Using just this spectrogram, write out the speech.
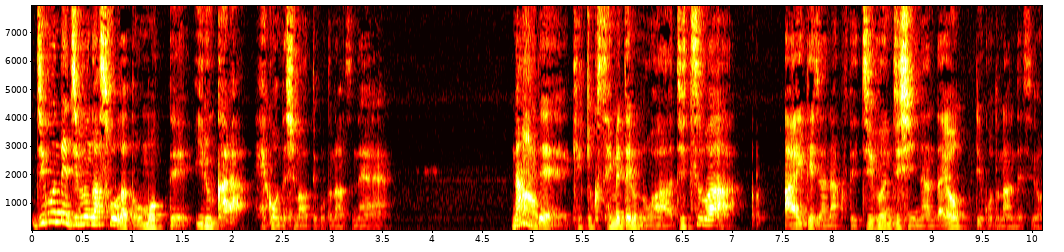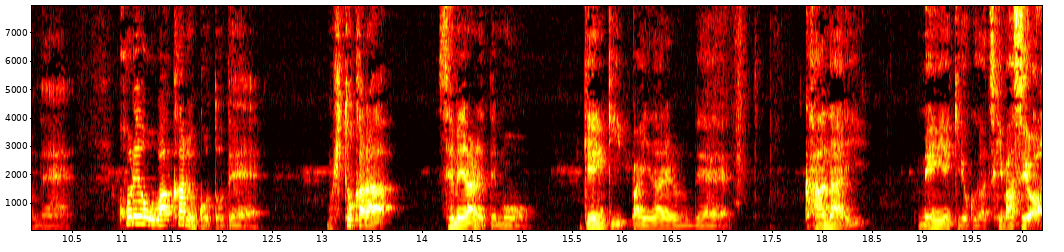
自分で自分がそうだと思っているから、凹んでしまうってことなんですね。なんで、結局責めてるのは、実は、相手じゃなくて自分自身なんだよっていうことなんですよね。これを分かることで、もう人から責められても、元気いっぱいになれるので、かなり免疫力がつきますよ。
